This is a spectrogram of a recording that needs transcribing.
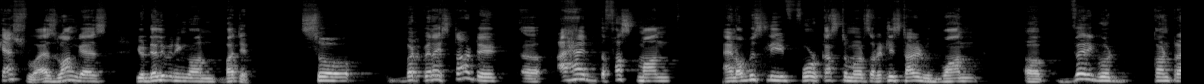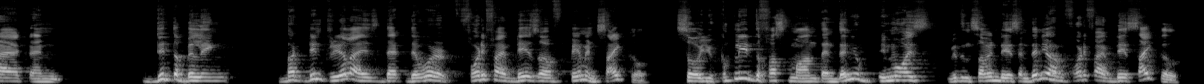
cash flow as long as you're delivering on budget. So, but when I started, uh, I had the first month, and obviously four customers, or at least started with one, a very good contract, and did the billing but didn't realize that there were 45 days of payment cycle. So you complete the first month and then you invoice within seven days and then you have a 45 day cycle.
